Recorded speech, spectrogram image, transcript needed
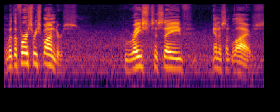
and with the first responders who raced to save innocent lives.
